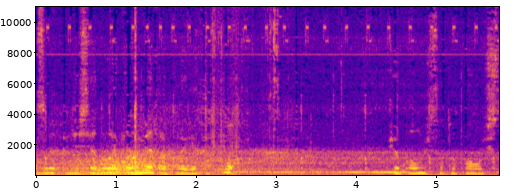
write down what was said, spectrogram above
Показывает 52 километра проехать. Ну, что получится, то получится.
